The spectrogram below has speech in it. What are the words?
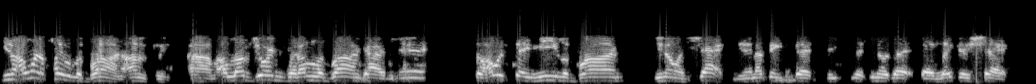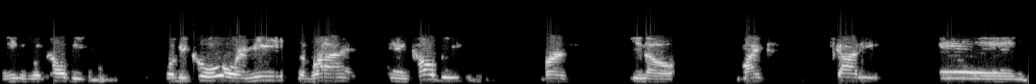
you know, I want to play with LeBron. Honestly, um, I love Jordan, but I'm a LeBron guy, man. So I would say me, LeBron, you know, and Shaq, man. I think that you know that that Lakers Shaq when he was with Kobe would be cool, or me, LeBron, and Kobe versus, you know, Mike, Scottie, and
